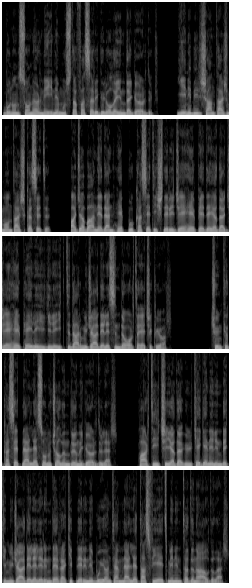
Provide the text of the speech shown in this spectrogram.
Bunun son örneğini Mustafa Sarıgül olayında gördük. Yeni bir şantaj montaj kaseti. Acaba neden hep bu kaset işleri CHP'de ya da CHP ile ilgili iktidar mücadelesinde ortaya çıkıyor? Çünkü kasetlerle sonuç alındığını gördüler. Parti içi ya da ülke genelindeki mücadelelerinde rakiplerini bu yöntemlerle tasfiye etmenin tadını aldılar.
